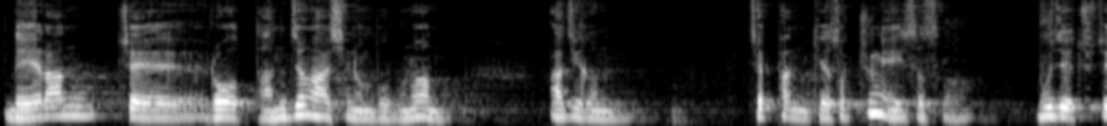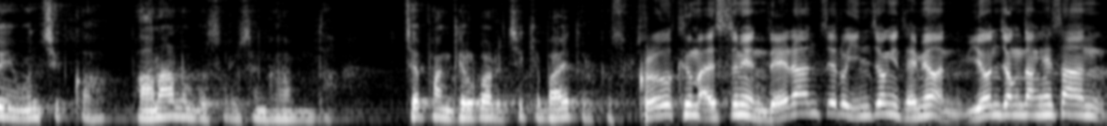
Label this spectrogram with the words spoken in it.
내란죄로 단정하시는 부분은 아직은 재판 계속 중에 있어서 무죄 추정의 원칙과 반하는 것으로 생각합니다. 재판 결과를 지켜봐야 될 것으로. 그리고 그 말씀이 내란죄로 인정이 되면 위헌정당 해산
